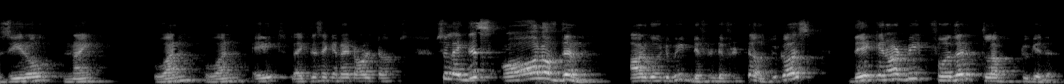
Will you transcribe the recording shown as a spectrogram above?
0 9 1 1 8 like this i can write all terms. So like this all of them are going to be different different terms because they cannot be further clubbed together.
